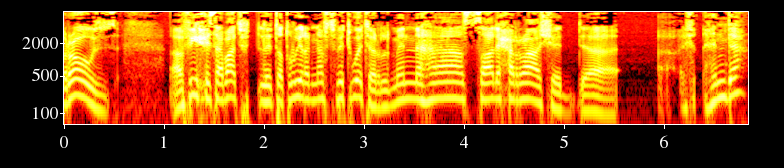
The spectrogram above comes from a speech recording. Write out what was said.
روز آه، في حسابات لتطوير النفس في تويتر منها صالح الراشد. آه، هنده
